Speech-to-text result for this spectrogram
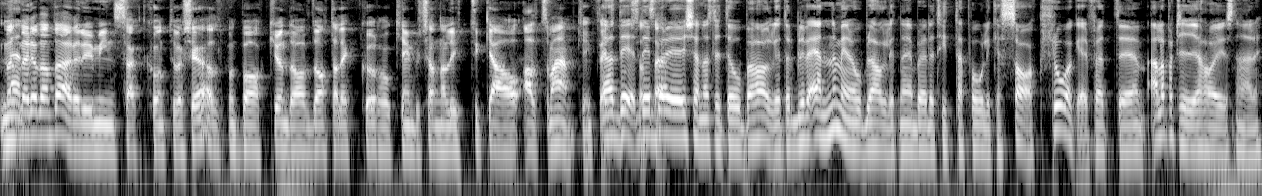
men, redan där är det ju minst sagt kontroversiellt mot bakgrund av dataläckor och Cambridge Analytica och allt som är kring Facebook. Ja, det, det börjar ju kännas lite obehagligt och det blev ännu mer obehagligt när jag började titta på olika sakfrågor. För att eh, alla partier har ju såna här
